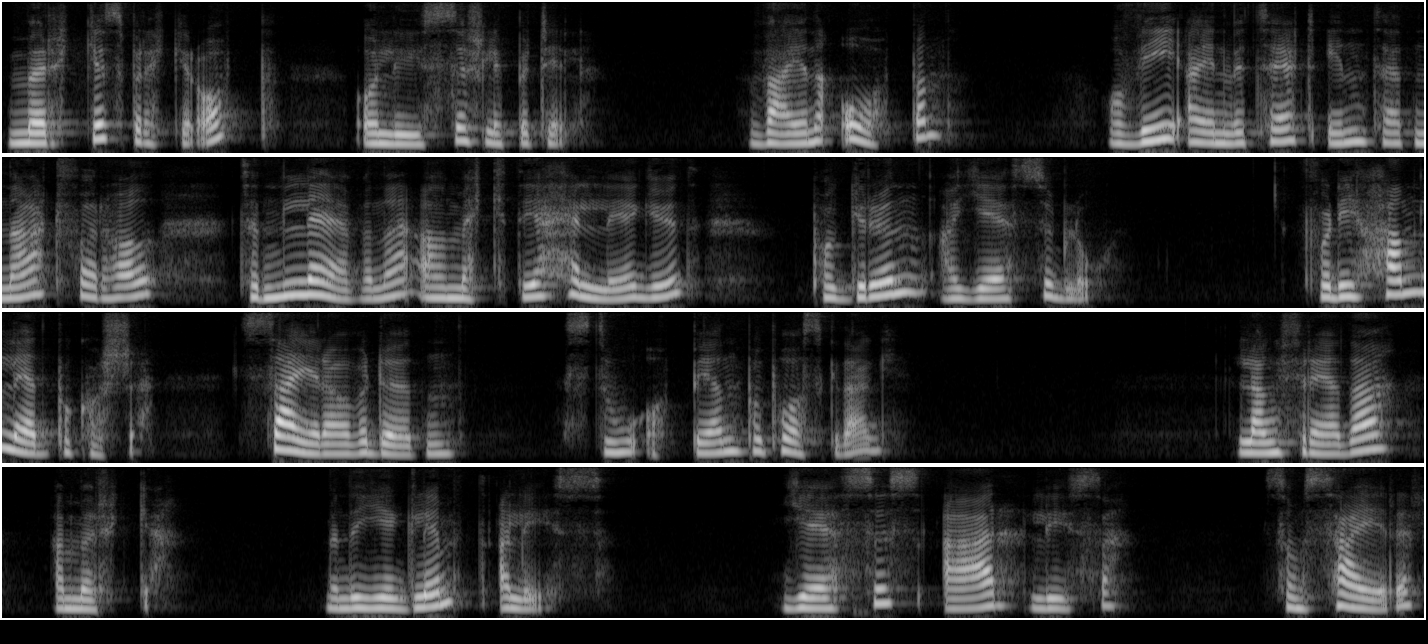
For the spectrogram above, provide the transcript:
Mørket sprekker opp, og lyset slipper til. Veien er åpen, og vi er invitert inn til et nært forhold til den levende, allmektige, hellige Gud på grunn av Jesu blod. Fordi han led på korset, seira over døden, sto opp igjen på påskedag. Langfredag er mørke, men det gir glimt av lys. Jesus er lyset, som seirer.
